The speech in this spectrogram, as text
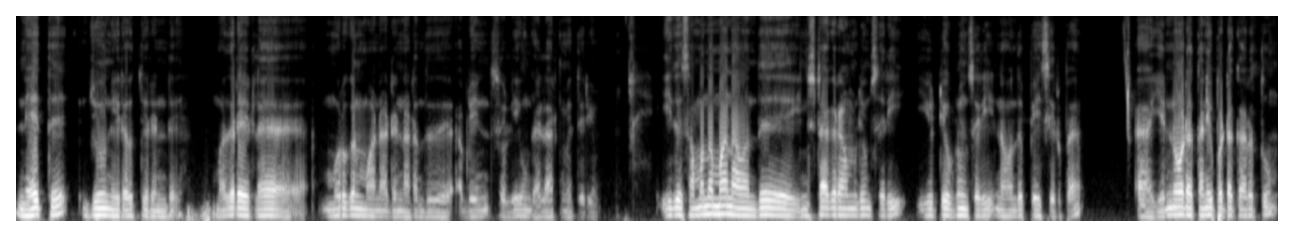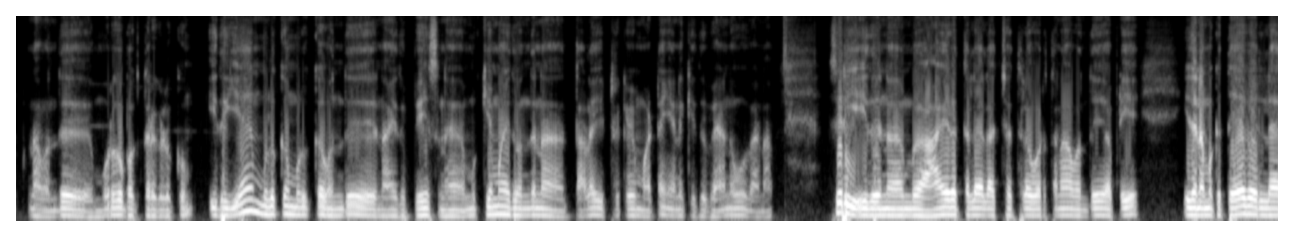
நேற்று ஜூன் இருபத்தி ரெண்டு மதுரையில் முருகன் மாநாடு நடந்தது அப்படின்னு சொல்லி உங்கள் எல்லாருக்குமே தெரியும். இது சம்மந்தமாக நான் வந்து இன்ஸ்டாகிராம்லேயும் சரி யூடியூப்லேயும் சரி நான் வந்து பேசியிருப்பேன். என்னோட தனிப்பட்ட கருத்தும் நான் வந்து முருக பக்தர்களுக்கும் இது ஏன் முழுக்க முழுக்க வந்து நான் இது பேசினேன்? முக்கியமாக இது வந்து நான் தலையிட்டிருக்கவே மாட்டேன். எனக்கு இது வேணவும் வேணாம். சரி இது நம்ம ஆயிரத்தில் லட்சத்தில் ஒருத்தனா வந்து அப்படியே இது நமக்கு தேவையில்லை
